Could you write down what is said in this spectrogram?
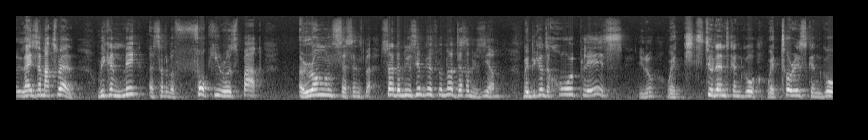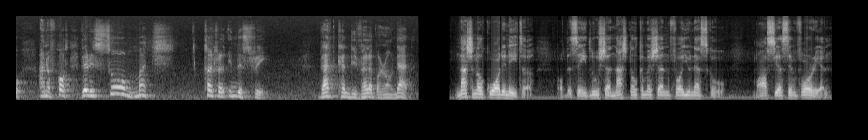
Liza Maxwell, we can make a sort of a folk heroes park around Sesenne's Park. So the museum is not just a museum, but it becomes a whole place, you know, where students can go, where tourists can go. And of course, there is so much cultural industry that can develop around that. National Coordinator of the St. Lucia National Commission for UNESCO, Marcia Symphorian,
